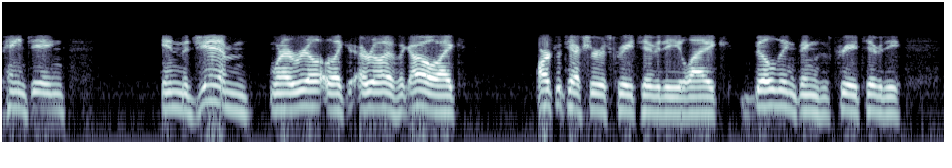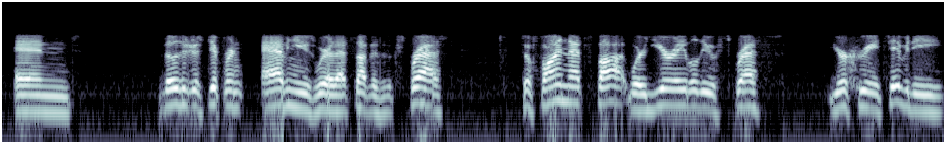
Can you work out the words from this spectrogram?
painting in the gym when I real like I realized like oh like architecture is creativity like building things is creativity and those are just different avenues where that stuff is expressed. So find that spot where you're able to express your creativity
